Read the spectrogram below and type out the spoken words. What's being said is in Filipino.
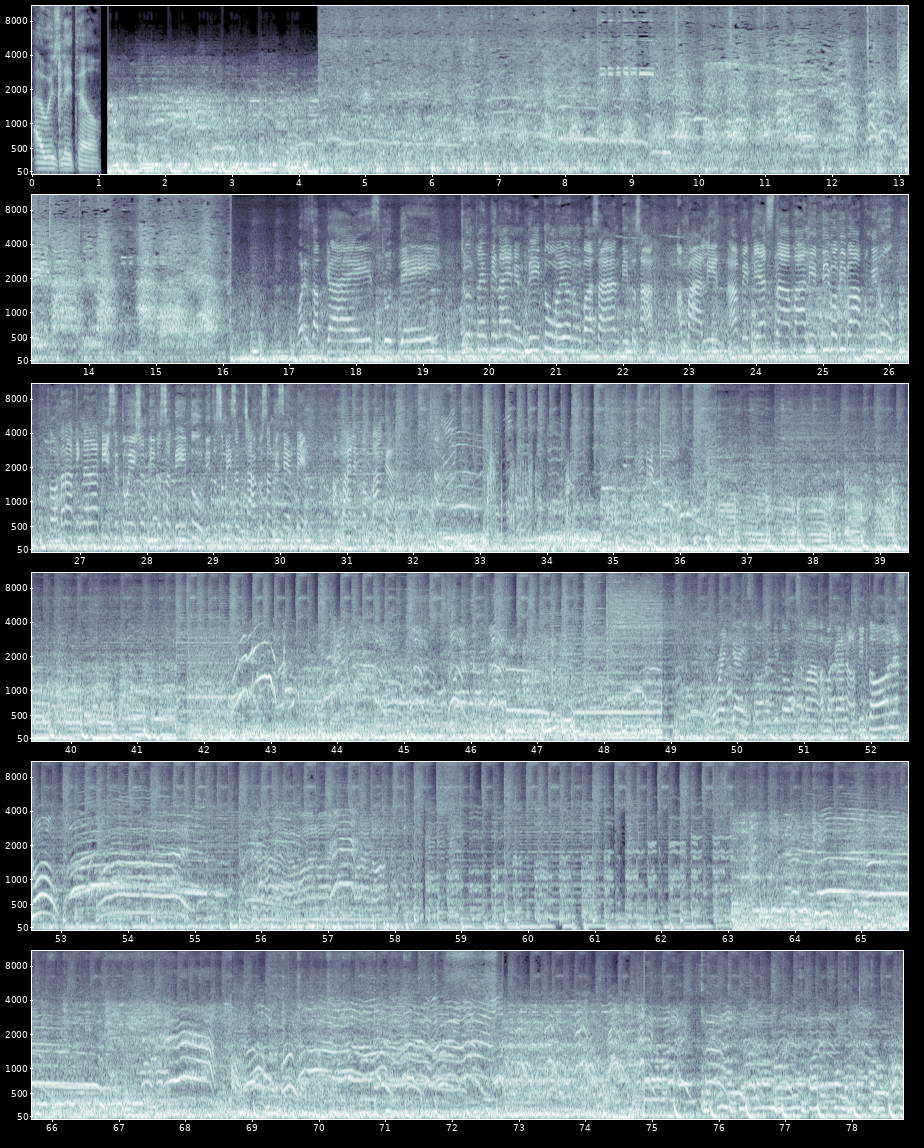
Hours later. What is up guys? Good day! June 29 and day 2 ngayon ng basahan dito sa Apalit. Happy Fiesta Apalit! Viva Viva Pungiro! So tara situation dito sa day 2 dito sa may Santiago San Vicente. Apalit, Pampanga. Alright guys, so nandito ako sa mga kamag-anak dito. Let's go! Oy! Sa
